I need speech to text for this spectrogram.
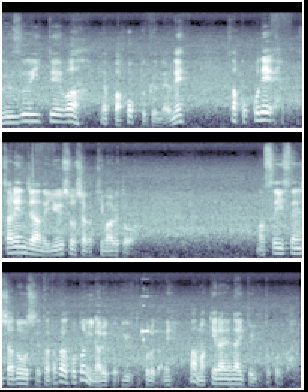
続いては、やっぱホップくんだよね。さあ、ここで、チャレンジャーの優勝者が決まると。まあ、推薦者同士で戦うことになるというところだね。まあ、負けられないというところか。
